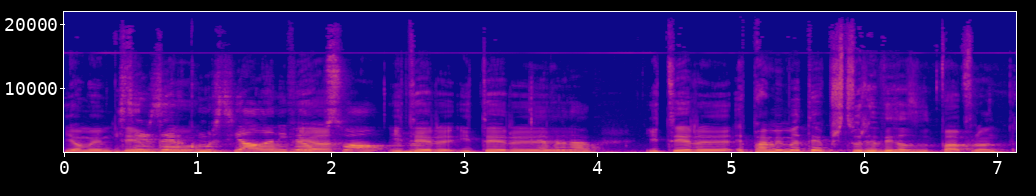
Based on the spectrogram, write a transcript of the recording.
e ao mesmo Uhum. E tempo. ser zero comercial a nível Yeah, pessoal. E Uhum. ter. E ter É verdade. E ter, eh, epá, mesmo até a postura dele, pá, pronto,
